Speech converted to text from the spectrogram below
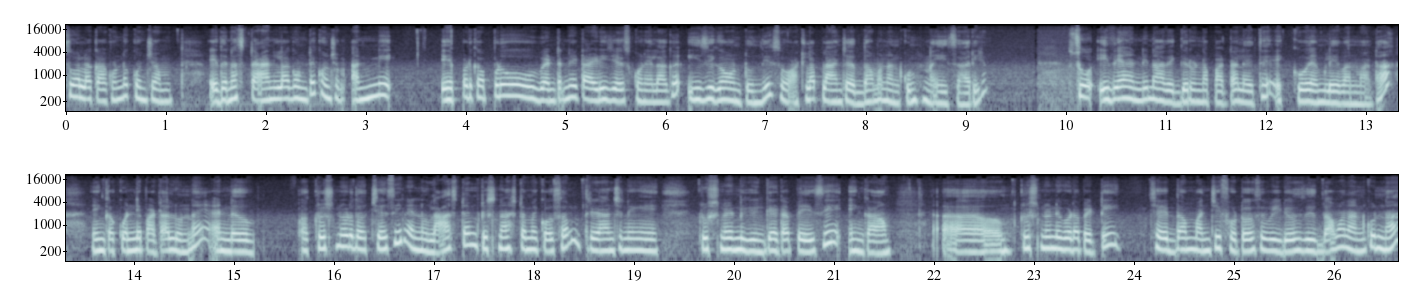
సో అలా కాకుండా కొంచెం ఏదైనా స్టాండ్ లాగా ఉంటే కొంచెం అన్నీ ఎప్పటికప్పుడు వెంటనే టైడీ చేసుకునేలాగా ఈజీగా ఉంటుంది. సో అట్లా ప్లాన్ చేద్దామని అనుకుంటున్నా ఈసారి. సో ఇదే అండి నా దగ్గర ఉన్న పటాలు అయితే ఎక్కువ ఏం లేవన్నమాట. ఇంకా కొన్ని పటాలు ఉన్నాయి. అండ్ కృష్ణుడిది వచ్చేసి నేను లాస్ట్ టైం కృష్ణాష్టమి కోసం త్రియాంజని కృష్ణుడిని గెటప్ వేసి ఇంకా కృష్ణుడిని కూడా పెట్టి చేద్దాం మంచి ఫొటోస్ వీడియోస్ తీద్దాం అని అనుకున్నా.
